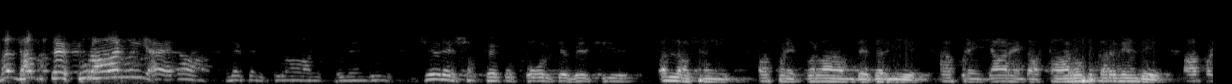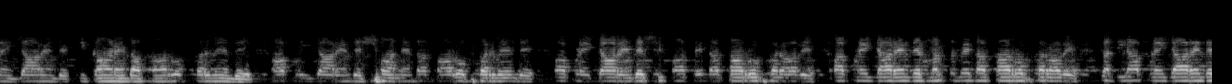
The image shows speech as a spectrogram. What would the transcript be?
مذہب سے قرآن ہی ہے نا لیکن قرآن کھلیں دوں جیڑے صفحے کو کھول کے دیکھیے اللہ سائیں اپنے کلام دے ذریعے اپنے یاریں دا تعارف کرویں دے اپنے یاریں دے ٹکانے دا تعارف کرویں دے اپنی یاریں دے شانے دا تعارف کرویں دے اپنے یاریں دے صفاتیں دا تعارف کراوے، اپنے یاریں دے مرتبے دا تعارف کراوے، کدی اپنے یاریں دے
